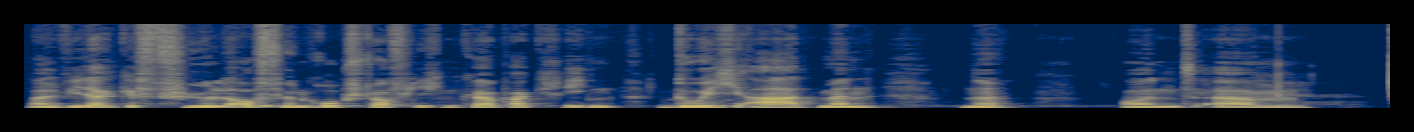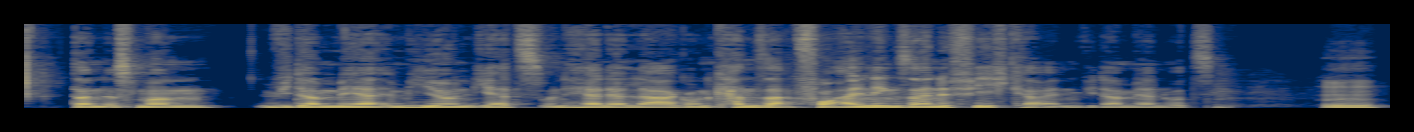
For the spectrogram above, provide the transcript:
mal wieder Gefühl auch für einen grobstofflichen Körper kriegen, durchatmen, ne? Und ähm, dann ist man wieder mehr im Hier und Jetzt und Herr der Lage und kann vor allen Dingen seine Fähigkeiten wieder mehr nutzen. Mhm.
